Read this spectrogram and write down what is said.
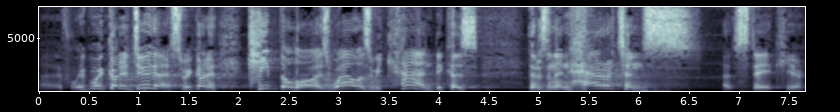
Uh, we, we've got to do this. We've got to keep the law as well as we can because there's an inheritance at stake here.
